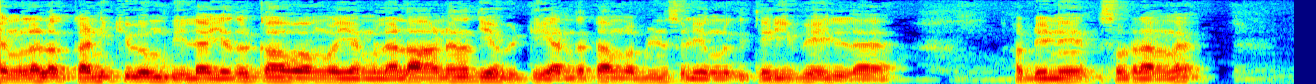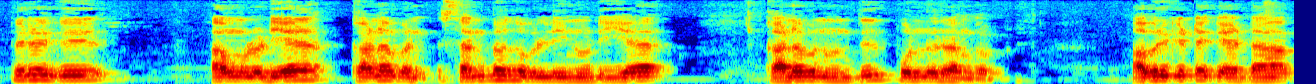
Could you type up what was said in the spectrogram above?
எங்களால் கணிக்கவே முடியல. எதற்காக அவங்க எங்களால் அனாதியாக விட்டு இறந்துட்டாங்க? அப்படின்னு சொல்லி எங்களுக்கு தெரியவே இல்லை அப்படின்னு சொல்கிறாங்க பிறகு அவங்களுடைய கணவன் சண்பகவல்லியினுடைய கணவன் வந்து பொன்னுரங்கம் அவர்கிட்ட கேட்டால்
